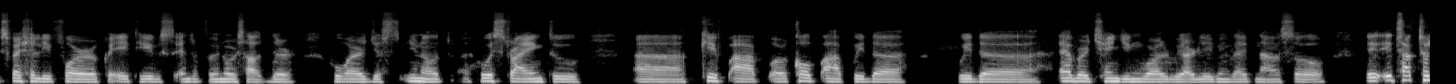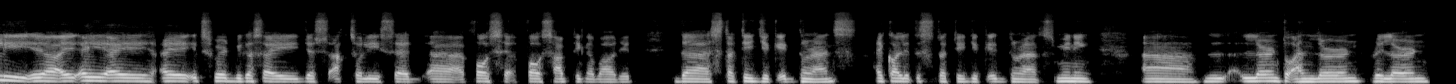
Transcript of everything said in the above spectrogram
especially for creatives, entrepreneurs out there who are just, you know, who is trying to uh, keep up or cope up with the with the ever changing world we are living right now. So it, it's actually uh, I, I, I, I it's weird because I just actually said uh, false false something about it. The strategic ignorance. I call it strategic ignorance, meaning uh, l- learn to unlearn, relearn,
